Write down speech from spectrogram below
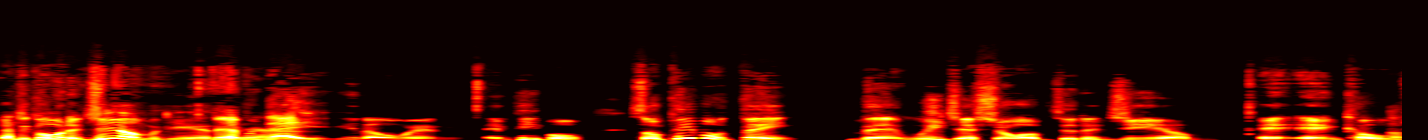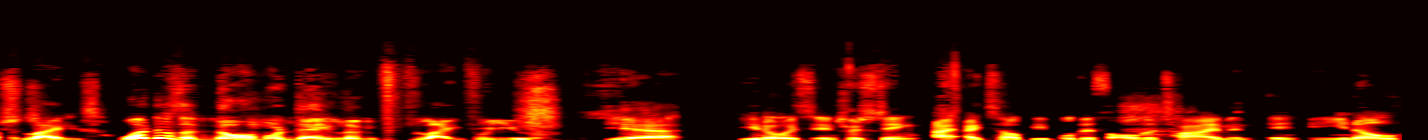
I got to go to the gym again every yeah. day. You know, and and people. So people think that we just show up to the gym and, and coach. Oh, like, what does a normal day look like for you? Yeah, you know, it's interesting. I, I tell people this all the time, and, and you know,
